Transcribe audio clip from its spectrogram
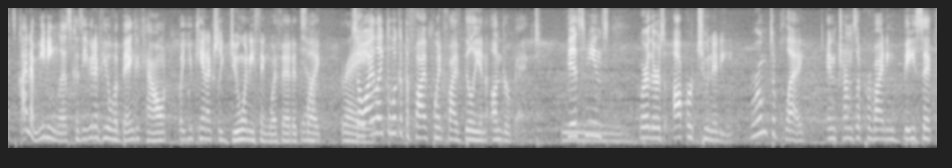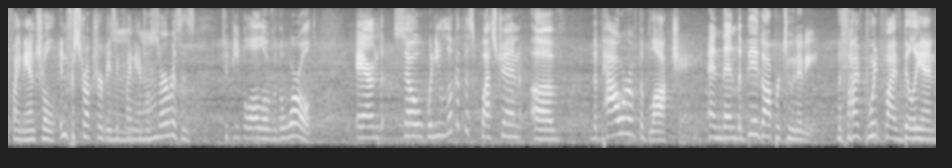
It's kind of meaningless because even if you have a bank account, but you can't actually do anything with it, it's yeah. like. Right. So I like to look at the 5.5 billion underbanked. Mm. This means where there's opportunity, room to play in terms of providing basic financial infrastructure, basic mm-hmm. financial services to people all over the world. And so when you look at this question of the power of the blockchain and then the big opportunity, the 5.5 billion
